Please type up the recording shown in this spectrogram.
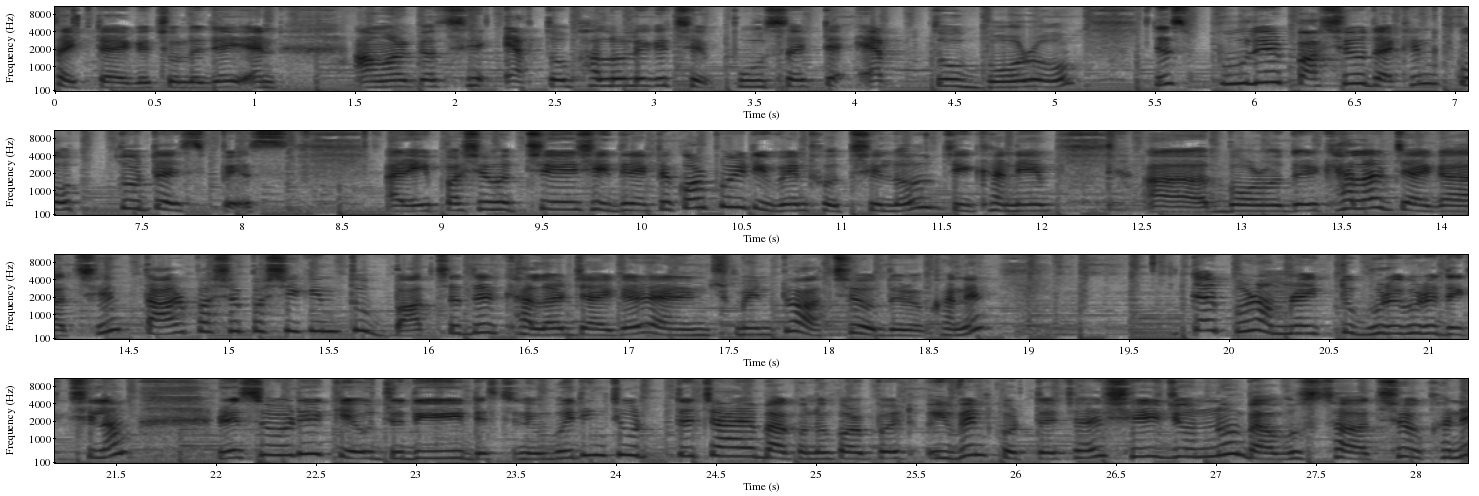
সাইডটা আগে চলে যাই। অ্যান্ড আমার কাছে এত ভালো লেগেছে পুল সাইডটা এত বড়। জাস্ট পুলের পাশেও দেখেন কতটা স্পেস আর এই পাশে হচ্ছে সেই দিন একটা কর্পোরেট ইভেন্ট হচ্ছিল, যেখানে বড়দের খেলার জায়গা আছে। তার পাশাপাশি কিন্তু বাচ্চাদের খেলার জায়গার অ্যারেঞ্জমেন্টও আছে ওদের ওখানে। তারপর আমরা একটু ঘুরে ঘুরে দেখছিলাম। রেসর্টে কেউ যদি ডেস্টিনি ওয়েডিং করতে চায় বা কোনো কর্পোরেট ইভেন্ট করতে চায়, সেই জন্য ব্যবস্থা আছে ওখানে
